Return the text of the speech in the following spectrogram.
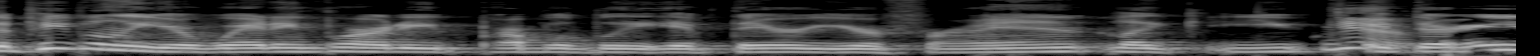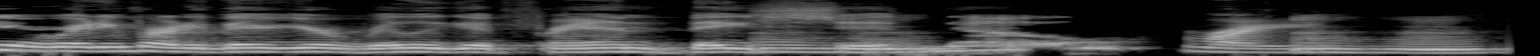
the people in your wedding party probably if they're your friend, like you Yeah. if they're in your wedding party, they're your really good friend, they should Mhm. know. Right. hmm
